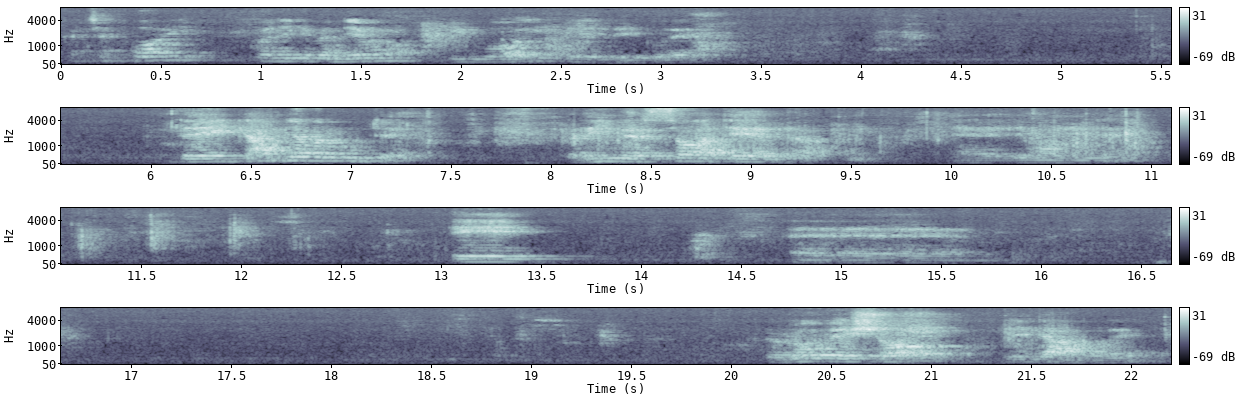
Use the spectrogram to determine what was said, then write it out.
caccia fuori quelli che vendevano i buoi e le pecore. Dei cambiavalute riversò a terra eh, le monete e eh, rovesciò le tavole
